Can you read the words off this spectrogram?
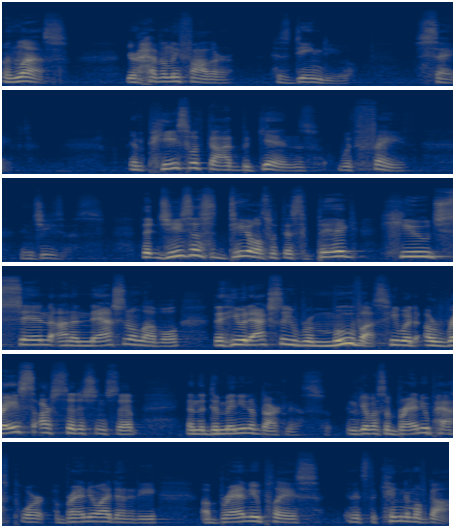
unless your heavenly Father has deemed you saved. And peace with God begins with faith in Jesus. That Jesus deals with this big, huge sin on a national level, that he would actually remove us, he would erase our citizenship and the dominion of darkness and give us a brand new passport, a brand new identity, a brand new place, and it's the kingdom of God.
